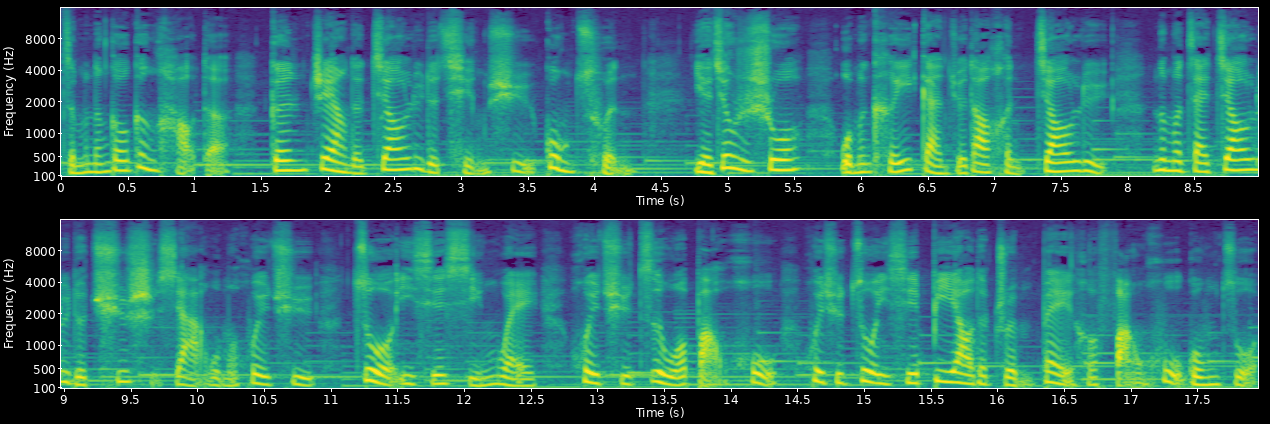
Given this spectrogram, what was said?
怎么能够更好的跟这样的焦虑的情绪共存。也就是说，我们可以感觉到很焦虑，那么在焦虑的驱使下，我们会去做一些行为，会去自我保护，会去做一些必要的准备和防护工作。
